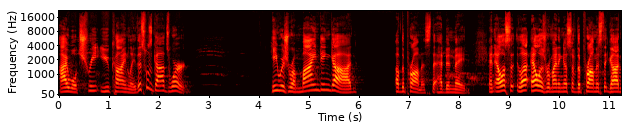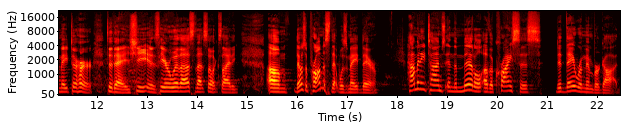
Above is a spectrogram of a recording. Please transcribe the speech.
I will treat you kindly. This was God's word. He was reminding God of the promise that had been made. And Ella is reminding us of the promise that God made to her today. She is here with us. That's so exciting. Um, there was a promise that was made there. How many times in the middle of a crisis did they remember God?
